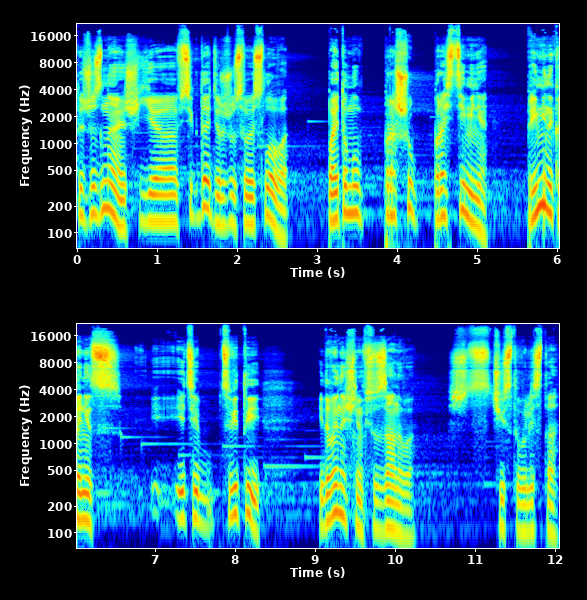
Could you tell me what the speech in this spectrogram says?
Ты же знаешь, я всегда держу свое слово. Поэтому прошу, прости меня. Прими, наконец, эти цветы. И давай начнем все заново. С чистого листа.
